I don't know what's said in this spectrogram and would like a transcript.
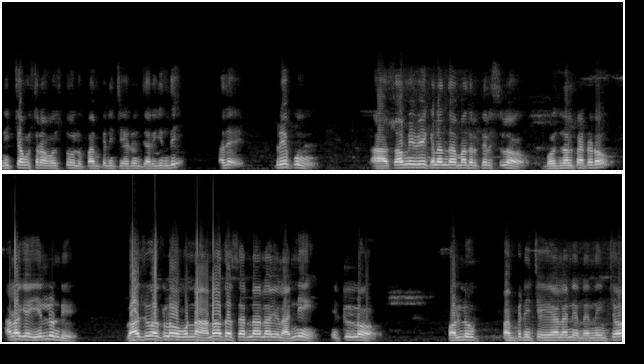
నిత్యావసర వస్తువులు పంపిణీ చేయడం జరిగింది. అదే రేపు ఆ, స్వామి వివేకానంద మదర్ తెరస్లో భోజనాలు పెట్టడం అలాగే ఎల్లుండి గాజువాకలో ఉన్న అనాథ శరణాలయాలు అన్ని ఇంట్లో పళ్ళు పంపిణీ చేయాలని నిర్ణయించాం.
